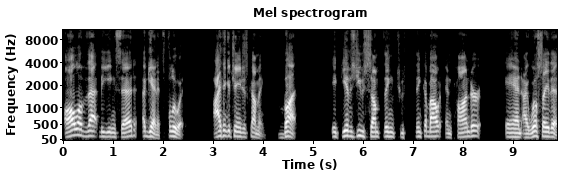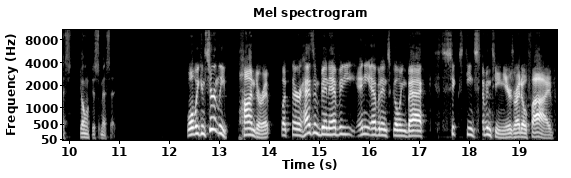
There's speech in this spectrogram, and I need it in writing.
All of that being said, again, it's fluid. I think a change is coming, but it gives you something to think about and ponder. And I will say this don't dismiss it. Well, we can certainly ponder it, but there hasn't been any, any evidence going back 16, 17 years, right? 05,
